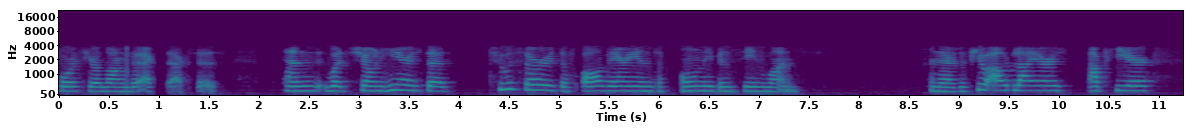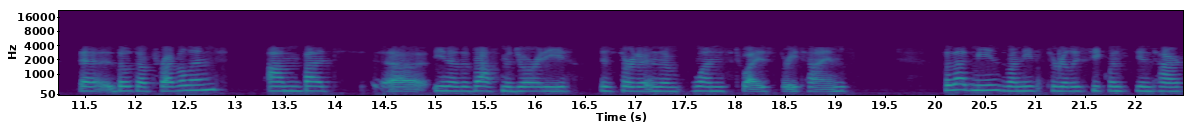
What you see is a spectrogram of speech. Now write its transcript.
forth here along the x-axis. And what's shown here is that two-thirds of all variants have only been seen once. And there's a few outliers up here. Uh, those are prevalent, um, but uh, you know the vast majority is sort of in the once, twice, three times. So that means one needs to really sequence the entire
